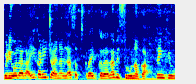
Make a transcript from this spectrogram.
व्हिडिओला लाईक आणि चॅनलला सबस्क्राईब करायला विसरू नका. थँक्यू.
